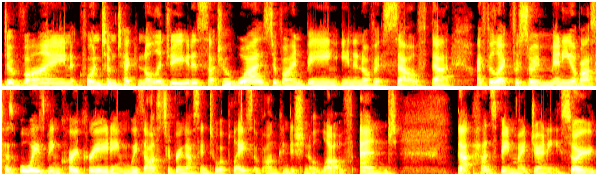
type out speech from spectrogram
divine quantum technology. It is such a wise, divine being in and of itself that I feel like for so many of us has always been co creating with us to bring us into a place of unconditional love. And that has been my journey. So,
